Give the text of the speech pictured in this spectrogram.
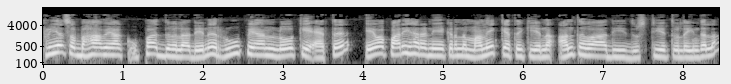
ප්‍රිය ස්වභාවයක් උපද්දවලා දෙන රූපයන් ලෝකේ ඇත ඒවා පරිහරණය කරන මමෙක් ඇත කියන අන්තවාදී දෘෂ්ටිය තුල ඉඳලා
